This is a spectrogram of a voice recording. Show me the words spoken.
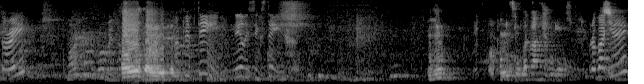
Sorry? How old are you? I'm 15, nearly 16. Mm-hmm. Okay. What about him? What about you?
